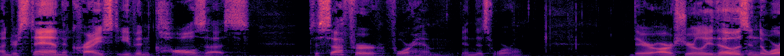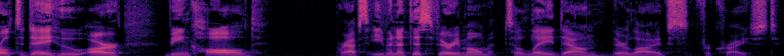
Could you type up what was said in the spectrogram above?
understand that Christ even calls us to suffer for him in this world. There are surely those in the world today who are being called, perhaps even at this very moment, to lay down their lives for Christ.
